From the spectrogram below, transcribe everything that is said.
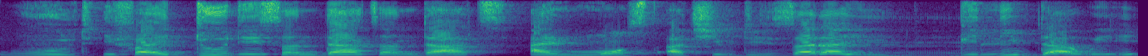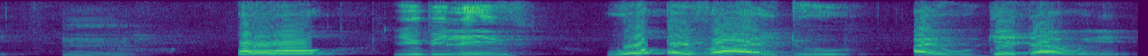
would if i do this and that and that i must achieve this either you believe that way hmm. or you believe whatever i do i will get that way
